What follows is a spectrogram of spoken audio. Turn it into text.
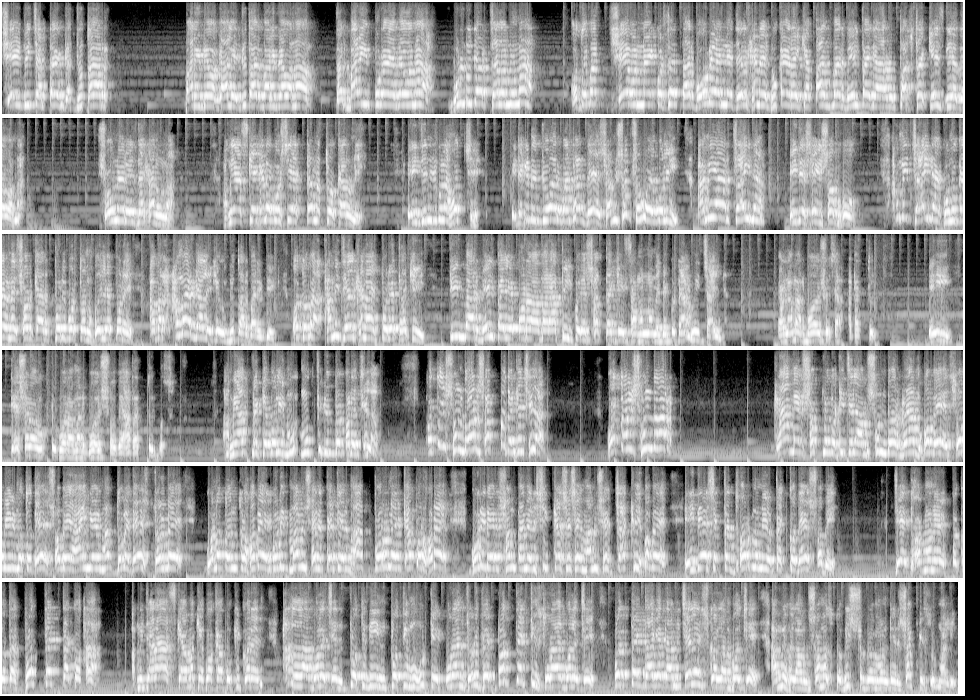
সেই বিচারটা জুতার বাড়ি দেওয়া, গালে জুতার বাড়ি দেওয়া না, তার বাড়ি পুরায় দেওয়া না, বুলডুজার চালানো না, অথবা সে অন্যায় করছে, তার বউরে এনে জেলখানায় ঢুকায় রেখে পাঁচবার বেল পাইলে আরও পাঁচটা কেস দিয়ে দেওয়া না, সৌনের দেখানো না। আমি আজকে এখানে বসি একটা মাত্র কারণে। এই জিনিসগুলো হচ্ছে, এটা কিন্তু জোয়ার বাটার দেশ, আমি সব সময় বলি, আমি আর চাই না, এই দেশে এই সব হোক। আমি চাই না কোনো কারণে সরকার পরিবর্তন হইলে পরে আবার আমার গালে কেউ জুতার বাড়ি দিক। অথবা আমি জেলখানায় পড়ে থাকি, তিনবার বেল পাইলে পরে আবার আপিল করে সাতটা কেস আমার নামে দেখো আমি চাই না। কারণ আমার বয়স হয়েছে আটাত্তর। এই তেসরা অক্টোবর আমার বয়স হবে আটাত্তর বছর। আমি আপনাকে বলি মুক্তিযুদ্ধ করেছিলাম। কত সুন্দর স্বপ্ন দেখেছিলাম। কত সুন্দর গ্রামের স্বপ্ন দেখেছিলাম, সুন্দর গ্রাম হবে, ছবির মতো দেশ হবে, আইনের মাধ্যমে দেশ চলবে, গণতন্ত্র হবে, গরিব মানুষের পেটের ভাত, পরনের কাপড় হবে, গরিবের সন্তানের শিক্ষা শেষে মানুষের চাকরি হবে। এই দেশ একটা ধর্ম নিরপেক্ষ দেশ হবে। যে ধর্ম নিরপেক্ষতার প্রত্যেকটা কথা আমি যারা আজকে আমাকে বকাবকি করেন, আল্লাহ বলেছেন, প্রতিদিন, প্রতি মুহূর্তে কোরআন শরীফের প্রত্যেকটি সূরায় বলেছে, প্রত্যেক জায়গাতে আমি চ্যালেঞ্জ করলাম, বলছে, আমি হলাম সমস্ত বিশ্ব ব্রহ্মাণ্ডের সবকিছুর মালিক।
